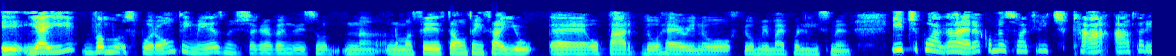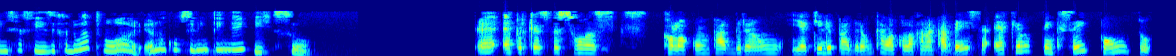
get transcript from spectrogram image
E, e, aí, vamos por ontem mesmo, a gente está gravando isso na, numa sexta, ontem saiu é, o par do Harry no filme My Policeman. E, tipo, a galera começou a criticar a aparência física do ator. Eu não consigo entender isso. É, é porque as pessoas colocam um padrão, e aquele padrão que ela coloca na cabeça é aquilo que tem que ser ponto.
